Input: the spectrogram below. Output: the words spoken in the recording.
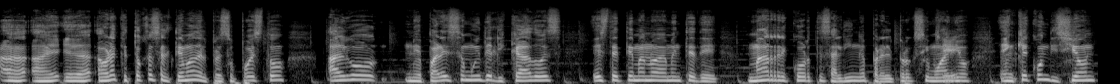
eh, ahora que tocas el tema del presupuesto, algo me parece muy delicado es este tema nuevamente de más recortes al INE para el próximo año. ¿En qué condición?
